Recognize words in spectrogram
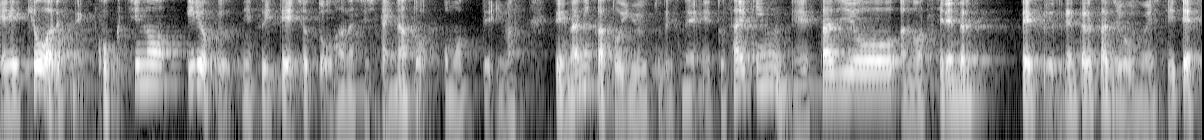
えー、今日はですね、告知の威力についてちょっとお話ししたいなと思っています。で、何かというとですね、えっと、最近、えスタジオ、あの、私レンタルスペース、レンタルスタジオを運営していて、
